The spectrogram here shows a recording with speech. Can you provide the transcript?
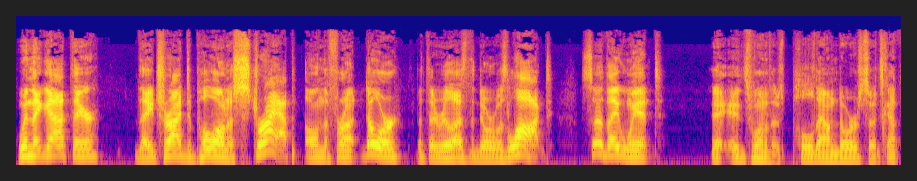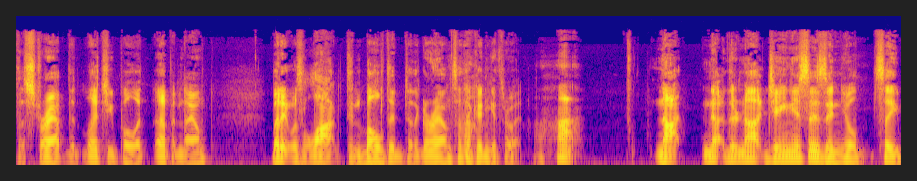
When they got there, they tried to pull on a strap on the front door, but they realized the door was locked. So they went. It's one of those pull down doors, so it's got the strap that lets you pull it up and down. But it was locked and bolted to the ground, so they couldn't get through it. Uh-huh. Not, no, they're not geniuses, and you'll see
